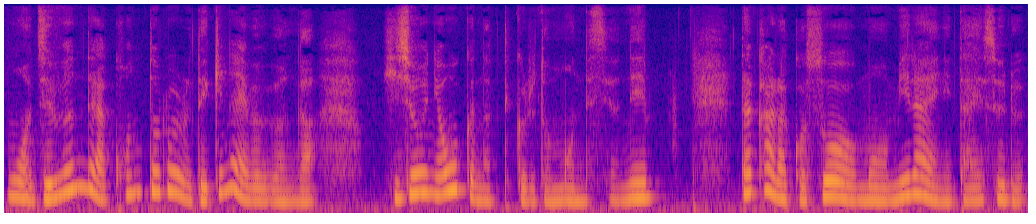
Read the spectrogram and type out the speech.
もう自分ではコントロールできない部分が非常に多くなってくると思うんですよね。だからこそもう未来に対する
